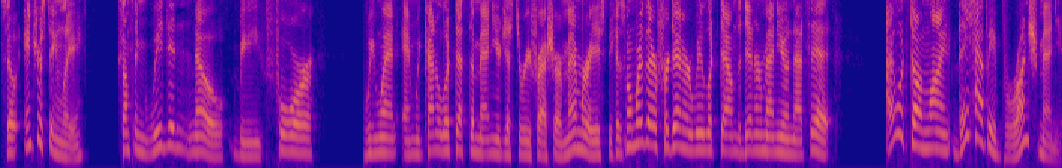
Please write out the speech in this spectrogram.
So interestingly, something we didn't know before we went and we kind of looked at the menu just to refresh our memories because when we're there for dinner, we look down the dinner menu and that's it. I looked online, they have a brunch menu.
